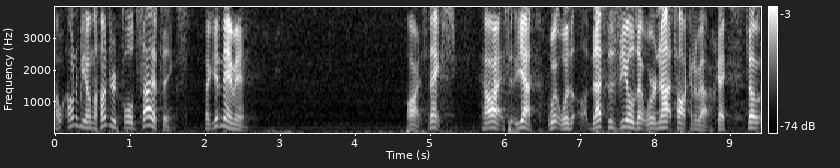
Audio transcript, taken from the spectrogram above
I, I want to be on the hundredfold side of things. Now, get an amen. All right, thanks. All right, so yeah, with, with, that's the zeal that we're not talking about. Okay, so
